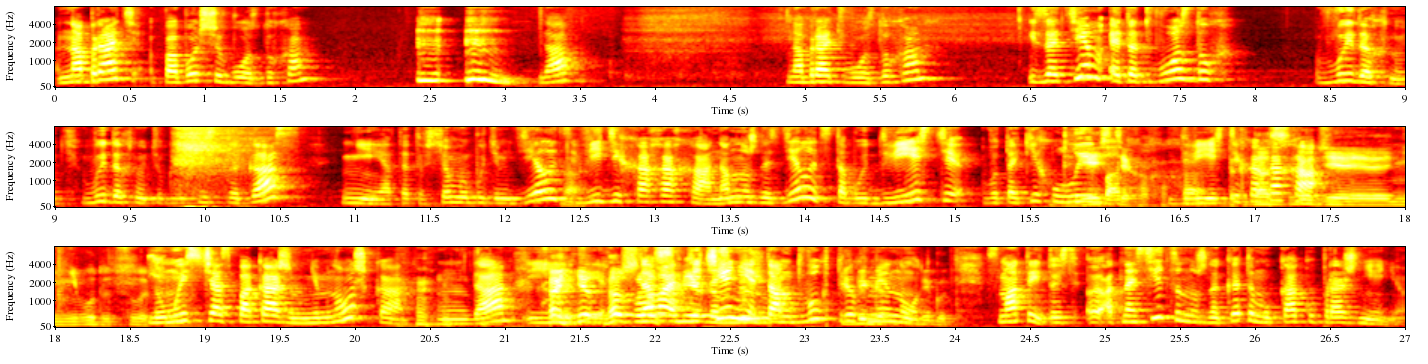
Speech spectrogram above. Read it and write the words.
набрать побольше воздуха, да, набрать воздуха, и затем этот воздух выдохнуть, выдохнуть углекислый газ. Нет, это все мы будем делать Да. в виде ха-ха-ха. Нам нужно сделать с тобой 200 вот таких улыбок. 200 ха-ха-ха. 200 Так нас ха-ха-ха. люди не, не будут слышать. Ну, мы сейчас покажем немножко, да, и, нашего давай в течение там двух-трех минут. Смотри, то есть э, относиться нужно к этому как к упражнению.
